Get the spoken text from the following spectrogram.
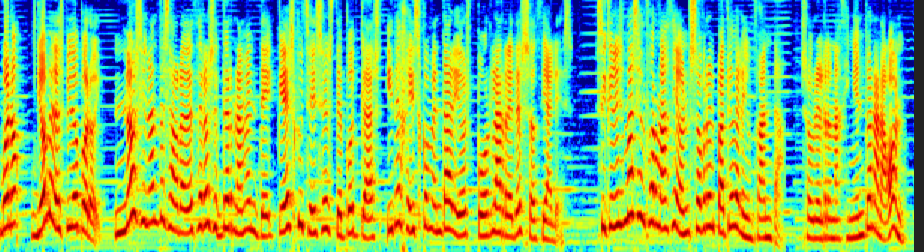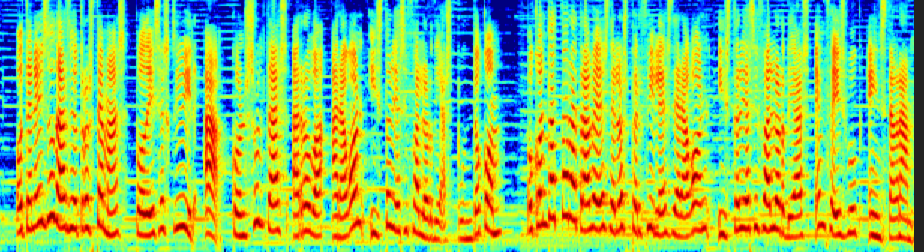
Bueno, yo me despido por hoy, no sin antes agradeceros eternamente que escuchéis este podcast y dejéis comentarios por las redes sociales. Si queréis más información sobre el patio de la infanta, sobre el Renacimiento en Aragón, o tenéis dudas de otros temas, podéis escribir a consultas o contactar a través de los perfiles de Aragón, Historias y Falordias en Facebook e Instagram.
